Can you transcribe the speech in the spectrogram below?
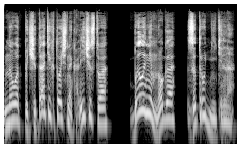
но вот почитать их точное количество было немного затруднительно.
